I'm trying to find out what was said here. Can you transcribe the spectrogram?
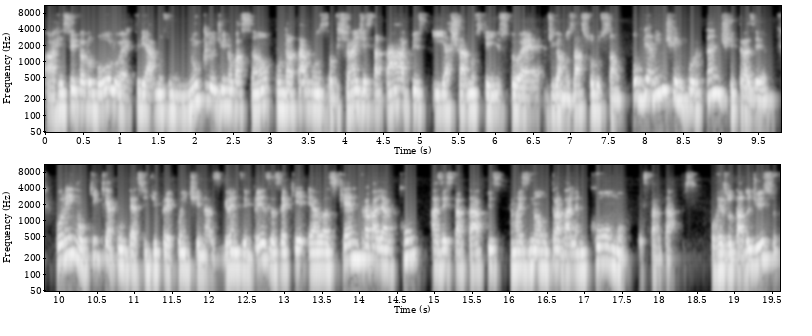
a receita do bolo é criarmos um núcleo de inovação, contratarmos profissionais de startups e acharmos que isto é, digamos, a solução. Obviamente é importante trazer, porém, o que, que acontece de frequente nas grandes empresas é que elas querem trabalhar com as startups, mas não trabalham como startups. O resultado disso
